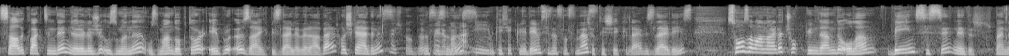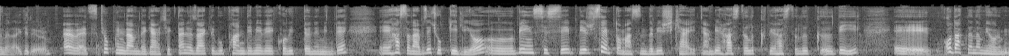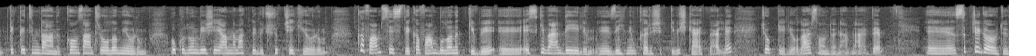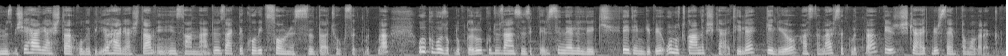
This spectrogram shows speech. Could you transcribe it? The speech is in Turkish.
Sağlık vaktinde nöroloji uzmanı uzman doktor Ebru Özay bizlerle beraber. Hoş geldiniz. Hoş bulduk. Nasılsınız? Merhabalar. İyiyim. Teşekkür ederim. Siz nasılsınız? Çok teşekkürler. Bizlerdeyiz. Son zamanlarda çok gündemde olan beyin sisi nedir? Ben de merak ediyorum. Evet, çok gündemde gerçekten. Özellikle bu pandemi ve Covid döneminde e, hastalar bize çok geliyor. E, beyin sisi bir semptom aslında, bir şikayet. Yani bir hastalık, bir hastalık e, değil. E, odaklanamıyorum, dikkatim dağınık, konsantre olamıyorum. Okuduğum bir şeyi anlamakta güçlük çekiyorum. Kafam sisli, kafam bulanık gibi, e, eski ben değilim, e, zihnim karışık gibi şikayetlerle çok geliyorlar son dönemlerde. Ee, sıkça gördüğümüz bir şey her yaşta olabiliyor. Her yaştan e, insanlarda özellikle Covid sonrası da çok sıklıkla uyku bozuklukları, uyku düzensizlikleri, sinirlilik, dediğim gibi unutkanlık şikayetiyle geliyor hastalar sıklıkla bir şikayet, bir semptom olarak.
